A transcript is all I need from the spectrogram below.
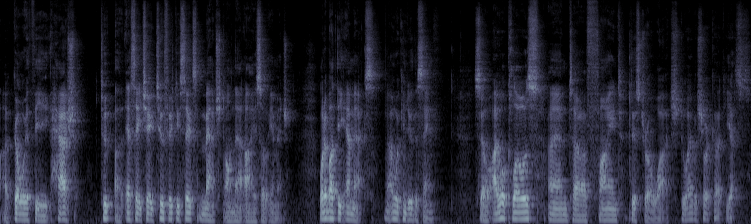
uh, go with the hash two, uh, SHA 256 matched on that ISO image. What about the MX? Well, we can do the same. So I will close and uh, find DistroWatch. Do I have a shortcut? Yes.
